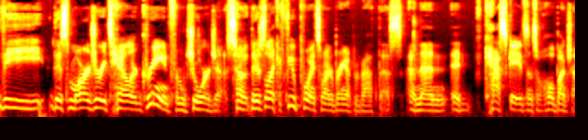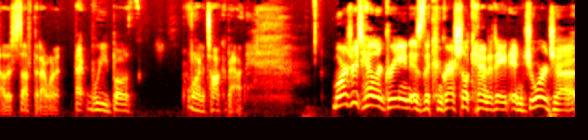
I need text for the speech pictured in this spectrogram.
the this Marjorie Taylor Greene from Georgia. So there's like a few points I want to bring up about this, and then it cascades into a whole bunch of other stuff that I want that we both want to talk about. Marjorie Taylor Greene is the congressional candidate in Georgia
